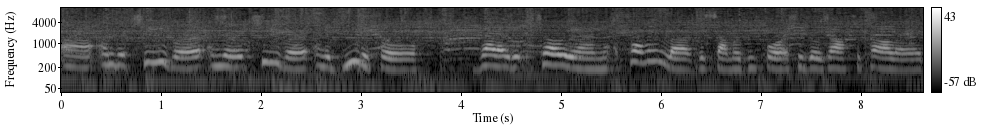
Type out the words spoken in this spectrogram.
uh, underachiever, underachiever, and a beautiful valedictorian fall in love the summer before she goes off to college.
